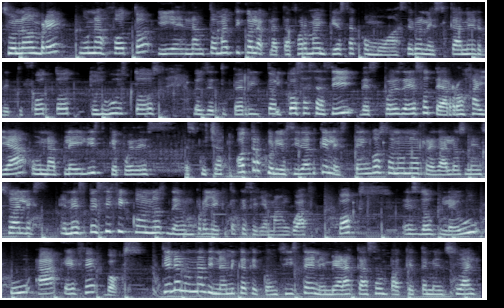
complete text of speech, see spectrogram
su nombre, una foto y en automático la plataforma empieza como a hacer un escáner de tu foto, tus gustos, los de tu perrito y cosas así. Después de eso te arroja ya una playlist que puedes escuchar. Otra curiosidad que les tengo son unos regalos mensuales, en específico unos de un proyecto que se llaman WAF Box, W-U-A-F Box. Tienen una dinámica que consiste en enviar a casa un paquete mensual.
